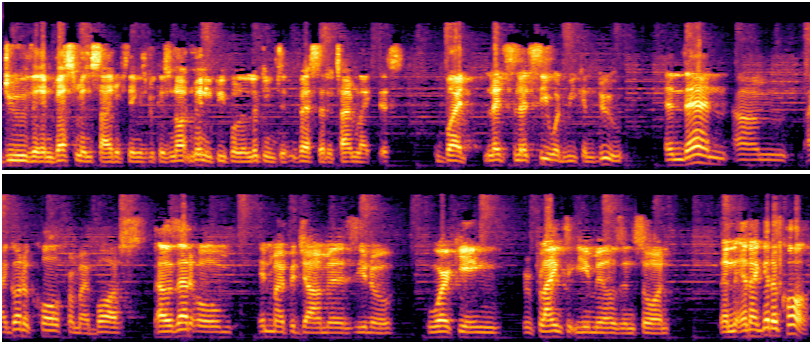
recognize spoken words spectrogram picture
do the investment side of things because not many people are looking to invest at a time like this but let's let's see what we can do. And then um, I got a call from my boss. I was at home in my pajamas, you know, working, replying to emails and so on. And and I get a call,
